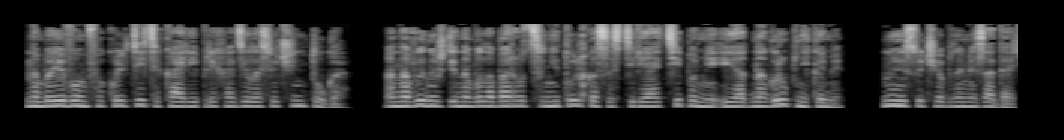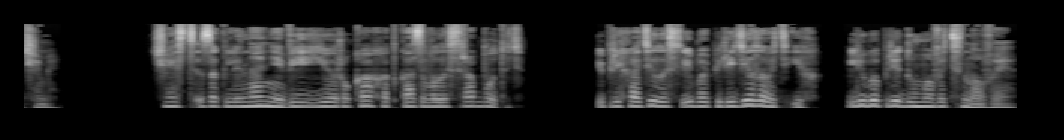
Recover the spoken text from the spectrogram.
На боевом факультете Карии приходилось очень туго. Она вынуждена была бороться не только со стереотипами и одногруппниками, но и с учебными задачами. Часть заклинаний в ее руках отказывалась работать, и приходилось либо переделывать их, либо придумывать новые.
